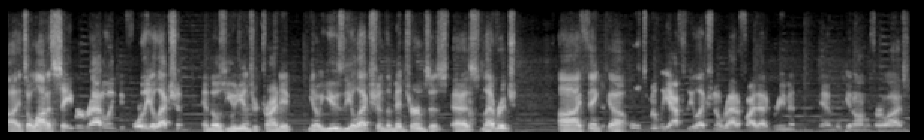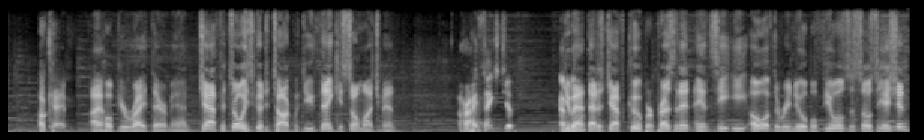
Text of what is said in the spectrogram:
uh, it's a lot of saber rattling before the election, and those unions okay. are trying to you know use the election, the midterms as as leverage. Uh, I think uh, ultimately after the election, they'll ratify that agreement, and we'll get on with our lives. Okay, I hope you're right there, man. Jeff, it's always good to talk with you. Thank you so much, man. All right. Thanks, Chip. Have you bet. One. That is Jeff Cooper, President and CEO of the Renewable Fuels Association.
